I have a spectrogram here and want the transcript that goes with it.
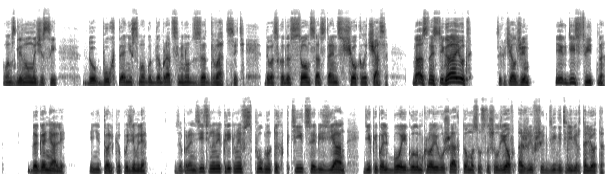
Он взглянул на часы. До бухты они смогут добраться минут за двадцать. До восхода солнца останется еще около часа. — Нас настигают! — закричал Джим. Их действительно догоняли, и не только по земле. За пронзительными криками вспугнутых птиц и обезьян, дикой пальбой и гулом крови в ушах Томас услышал рев оживших двигателей вертолета.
